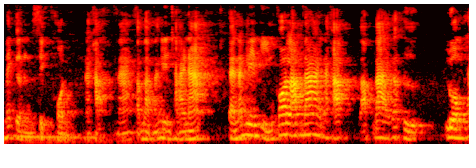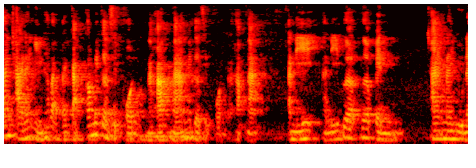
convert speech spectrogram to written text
ไม่เกินสิบคนนะครับนะสำหรับนักเรียนชายนะ แต่นักเรียนหญิงก็รับได้นะครับ รับได้ก็คือรวมทั้งชายทั้งหญิงถ้าแบบไปกลับก็ไม่เกินสิบคนนะครับนะไม่เกินสิบคนนะครับนะอันนี้อันนี้เพื่อเพื่อเป็นใช้ในอยู่ใน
